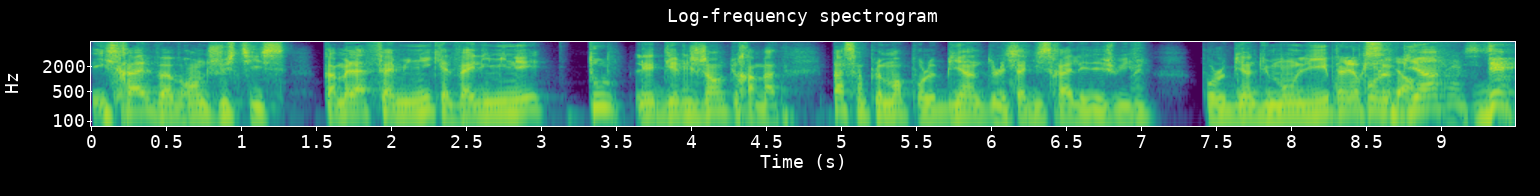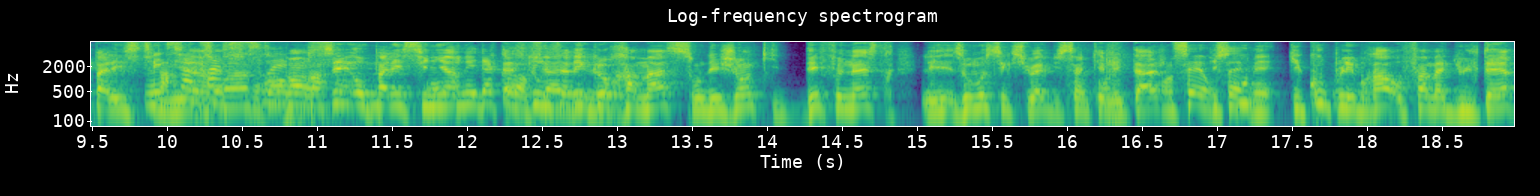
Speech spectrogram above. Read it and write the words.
Israël va rendre justice. Comme elle a fait à Munich, elle va éliminer tous les dirigeants du Hamas. Pas simplement pour le bien de l'État d'Israël et des Juifs. Pour le bien du monde libre, pour le bien des Palestiniens. Passe, ouais. Pensez aux Palestiniens. Est-ce que vous savez que le Hamas sont des gens qui défenestrent les homosexuels du cinquième étage, on sait, on qui, sait, coupent, mais- qui coupent les bras aux femmes adultères,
